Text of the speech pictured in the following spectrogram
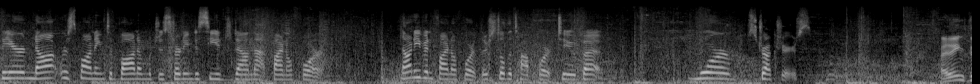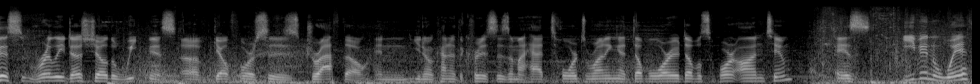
they're not responding to bottom, which is starting to siege down that final fort. Not even final fort, they're still the top fort too, but more structures. I think this really does show the weakness of Gale Force's draft, though, and you know, kind of the criticism I had towards running a double warrior, double support on Tomb, is even with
